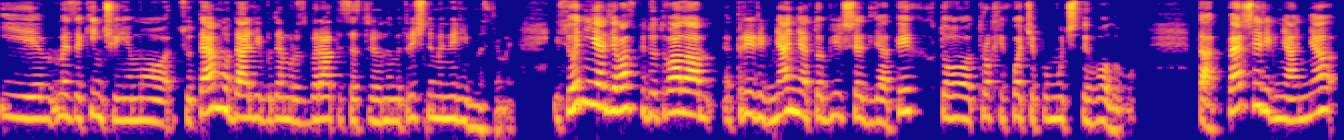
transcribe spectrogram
і ми закінчуємо цю тему. Далі будемо розбиратися з тригонометричними нерівностями. І сьогодні я для вас підготувала три рівняння, то більше для тих, хто трохи хоче помучити голову. Так, перше рівняння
